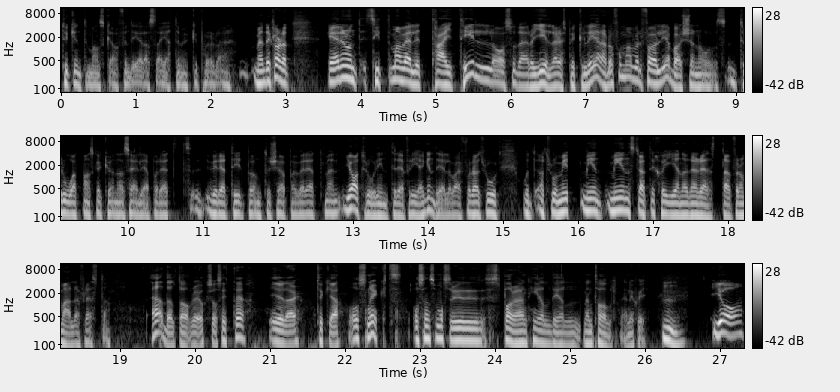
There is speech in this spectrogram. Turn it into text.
tycker inte man ska fundera så jättemycket på det där. Men det är klart att är det något, sitter man väldigt tajt till och sådär och gillar att spekulera, då får man väl följa börsen och tro att man ska kunna sälja på rätt, vid rätt tidpunkt och köpa vid rätt. Men jag tror inte det för egen del i varje fall. Jag tror, jag tror mitt, min, min strategi är nog den rätta för de allra flesta. Ädelt av dig också att sitta i det där, tycker jag. Och snyggt. Och sen så måste du spara en hel del mental energi. Mm. Ja,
